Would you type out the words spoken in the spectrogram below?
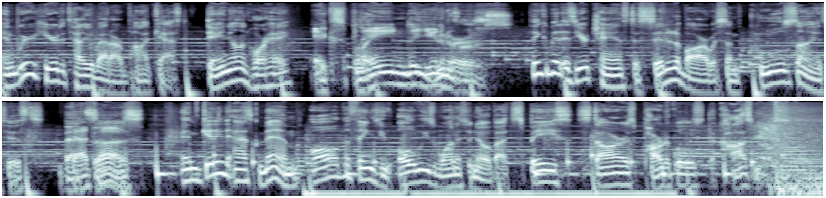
And we're here to tell you about our podcast, Daniel and Jorge Explain the Universe. Think of it as your chance to sit at a bar with some cool scientists, That's us. and getting to ask them all the things you always wanted to know about space, stars, particles, the cosmos.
